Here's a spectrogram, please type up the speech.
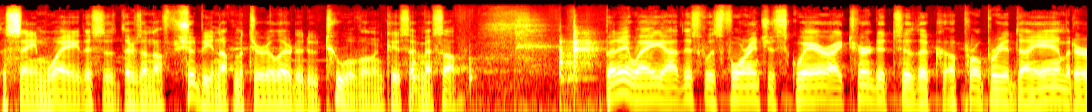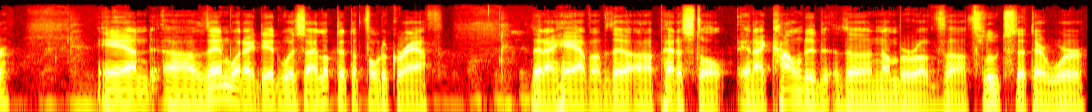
the same way. This is there's enough should be enough material there to do two of them in case I mess up. But anyway, uh, this was four inches square. I turned it to the appropriate diameter And uh, then what I did was I looked at the photograph that I have of the uh, pedestal and I counted the number of uh, flutes that there were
